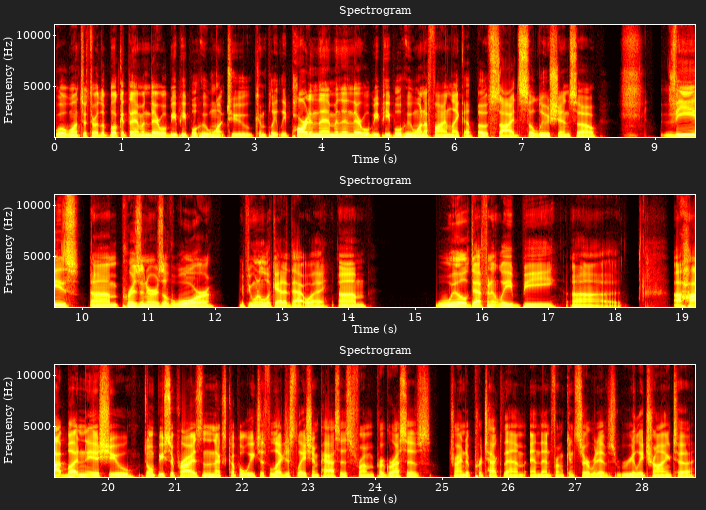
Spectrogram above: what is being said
will want to throw the book at them and there will be people who want to completely pardon them and then there will be people who want to find like a both sides solution. So these um prisoners of war, if you want to look at it that way, um will definitely be uh, a hot button issue. Don't be surprised in the next couple weeks if legislation passes from progressives trying to protect them and then from conservatives really trying to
